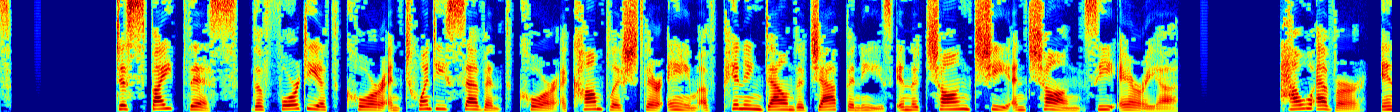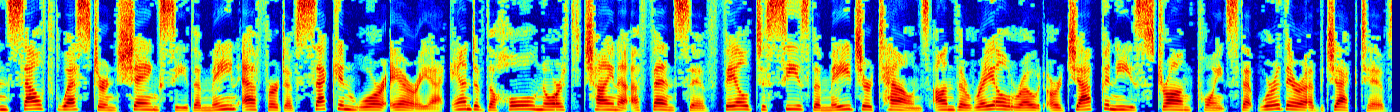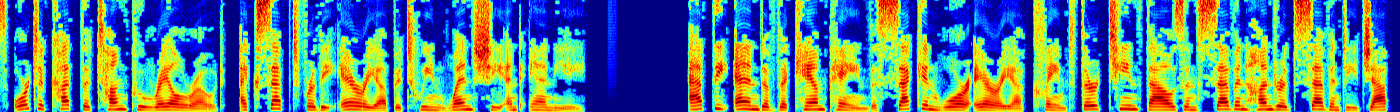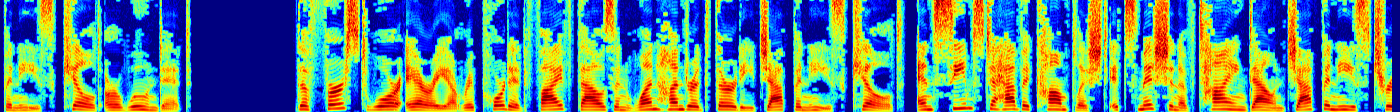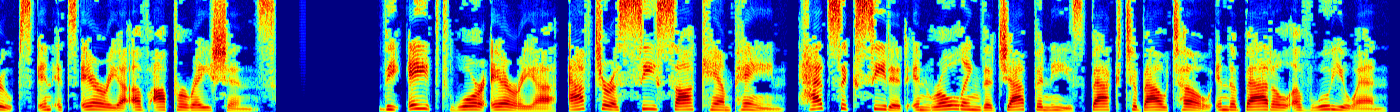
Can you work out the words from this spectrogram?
Despite this, the 40th Corps and 27th Corps accomplished their aim of pinning down the Japanese in the Changchi and Changzi area. However, in southwestern Shaanxi the main effort of Second War Area and of the whole North China offensive failed to seize the major towns on the railroad or Japanese strongpoints that were their objectives or to cut the Tungpu Railroad, except for the area between Wenxi and Anyi. At the end of the campaign the Second War Area claimed 13,770 Japanese killed or wounded. The First War Area reported 5,130 Japanese killed, and seems to have accomplished its mission of tying down Japanese troops in its area of operations. The Eighth War Area, after a seesaw campaign, had succeeded in rolling the Japanese back to Baotou in the Battle of Wuyuan.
